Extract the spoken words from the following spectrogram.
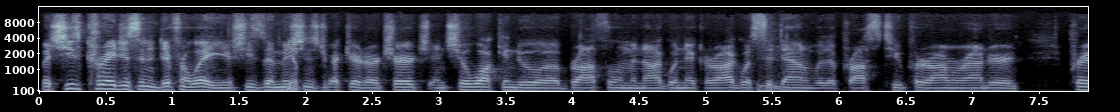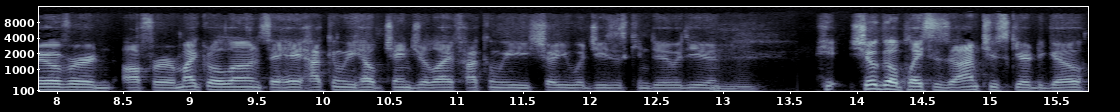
But she's courageous in a different way. You know, she's the missions yep. director at our church, and she'll walk into a brothel in Managua, Nicaragua, sit mm-hmm. down with a prostitute, put her arm around her, pray over and offer a micro loan and say, Hey, how can we help change your life? How can we show you what Jesus can do with you? And mm-hmm. he, she'll go places that I'm too scared to go.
